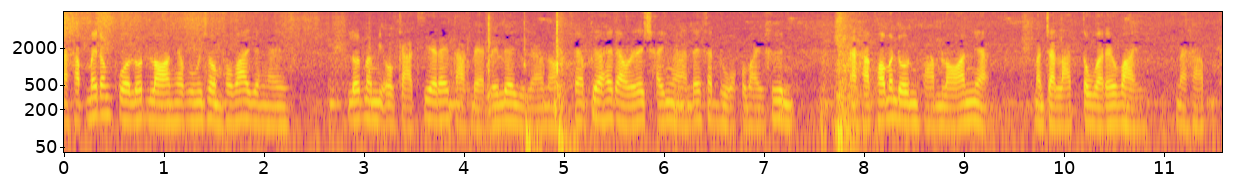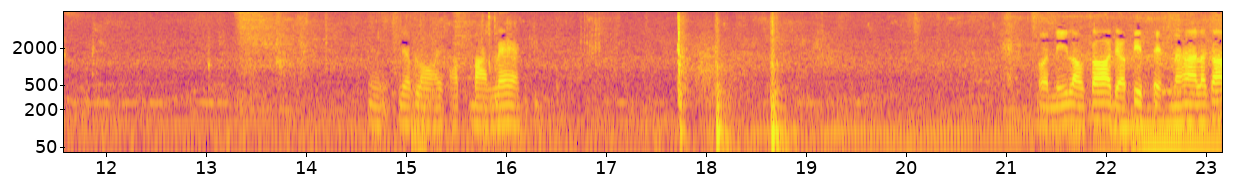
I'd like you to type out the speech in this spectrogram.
นะครับ ไม่ต้องกลัวรถร้อนครับคุณผู้ชมเพราะว่ายังไงรถมันมีโอกาสที่จะได้ตากแดดเรื่อยๆอยู่แล้วเนาะแค่เพื่อให้เราได้ใช้งานได้สะดวกไวขึ้นนะครับ เพราะมันโดนความร้อนเนี่ย มันจะรัดตัวได้ไวนะครับนี่เรียบร้อยครับ บานแรก วันนี้เราก็เดี๋ยวติดเสร็จนะฮะ แล้วก็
